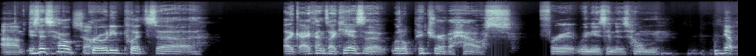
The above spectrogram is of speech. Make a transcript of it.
um, Is this how So- Grody puts uh like icons? Like he has a little picture of a house for it when he's in his home. Yep.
